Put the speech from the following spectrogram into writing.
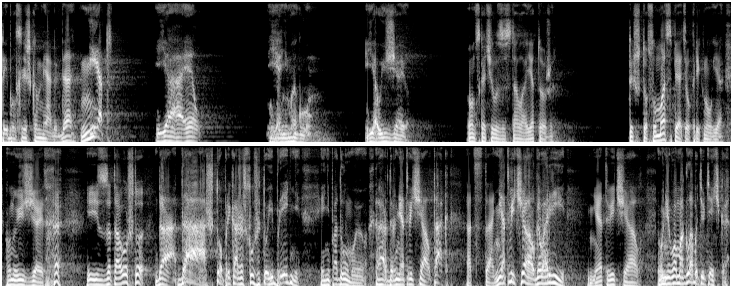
Ты был слишком мягок, да? Нет! Я, Эл... Я не могу. Я уезжаю. Он вскочил из-за стола, я тоже. «Ты что, с ума спятил?» — крикнул я. «Он уезжает! Ха! И из-за того, что...» «Да, да! Что прикажешь слушать, то и бредни!» «И не подумаю. Ардер не отвечал, так?» «Отстань! Не отвечал! Говори!» Не отвечал. «У него могла быть утечка?»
